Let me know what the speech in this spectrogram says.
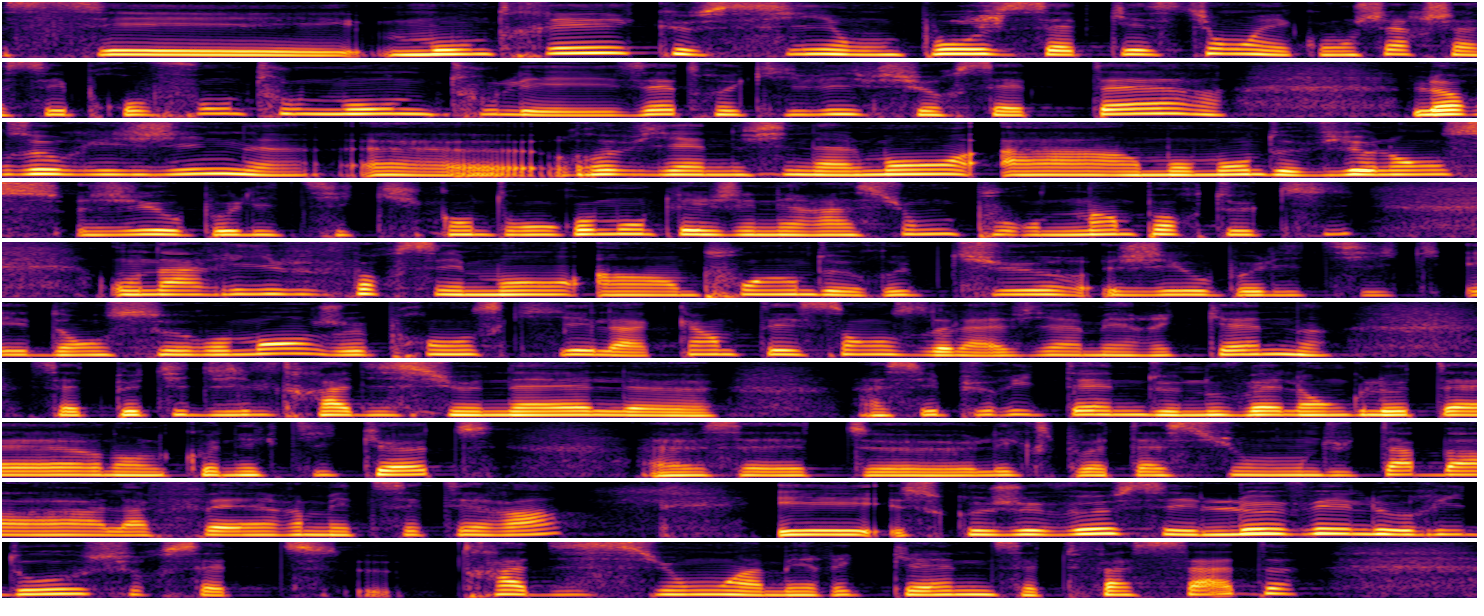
c'est montrer que si on pose cette question et qu'on cherche assez profond, tout le monde, tous les êtres qui vivent sur cette terre, leurs origines euh, reviennent finalement à un moment de violence géopolitique. Quand on remonte les générations, pour n'importe qui, on arrive forcément à un point de rupture géopolitique. Et dans ce roman, je prends ce qui est la quintessence de la vie américaine, cette petite ville traditionnelle, euh, assez puritaine de Nouvelle-Angleterre, dans le Connecticut, l'exploitation du tabac, la ferme, etc. Et ce que je veux, c'est lever le rideau sur cette euh, tradition américaine, cette façade,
